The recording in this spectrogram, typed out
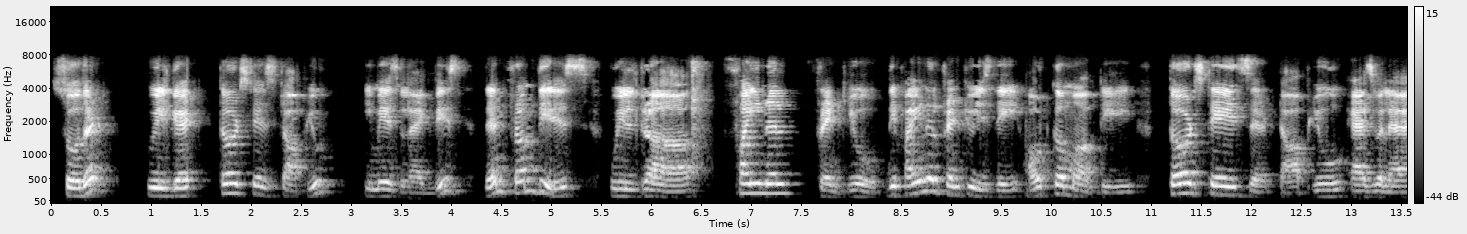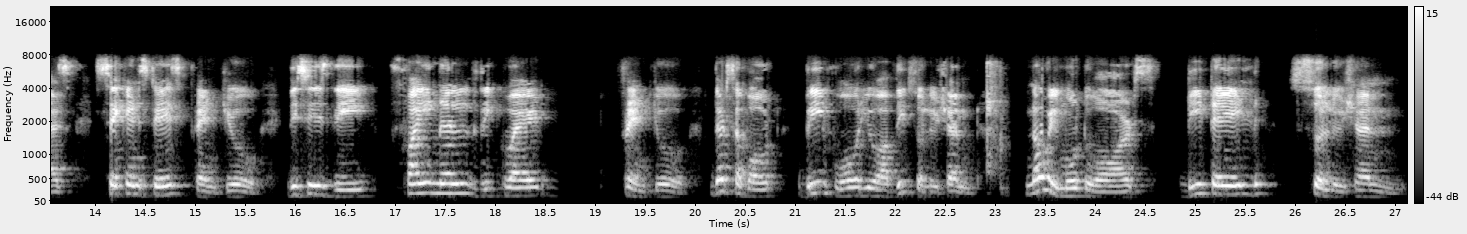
so that we'll get third stage top view image like this. Then from this, we'll draw final front view. The final front view is the outcome of the third stage top view as well as second stage front view. This is the final required front view. That's about brief overview of the solution. Now we'll move towards detailed solution.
